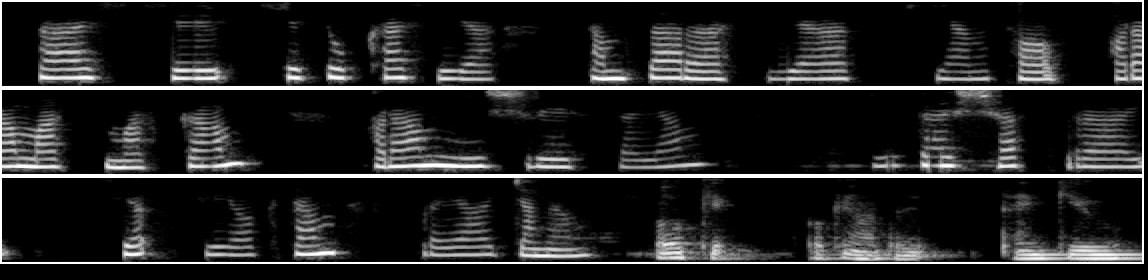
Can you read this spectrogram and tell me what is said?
Sa Hetukasya Samsarasya Kyanto Paramatmakam Param Nishresayam Gita Shastra Syoktam Prayajanam Okay. Okay, Mataji. Thank you.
